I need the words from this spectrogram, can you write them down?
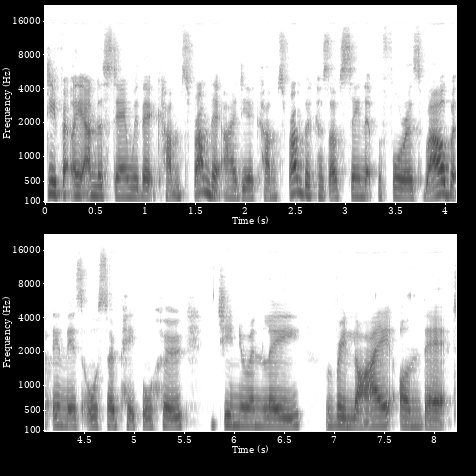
definitely understand where that comes from, that idea comes from, because I've seen it before as well. But then there's also people who genuinely rely on that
